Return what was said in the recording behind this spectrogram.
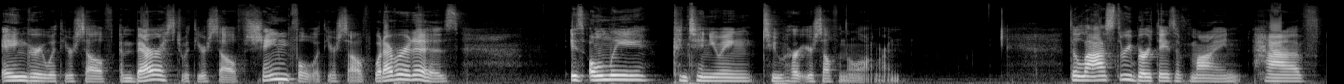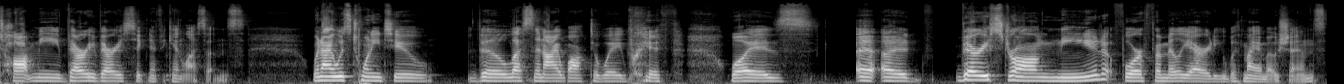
angry with yourself, embarrassed with yourself, shameful with yourself, whatever it is, is only continuing to hurt yourself in the long run. The last three birthdays of mine have taught me very, very significant lessons. When I was 22, the lesson I walked away with was a, a very strong need for familiarity with my emotions.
